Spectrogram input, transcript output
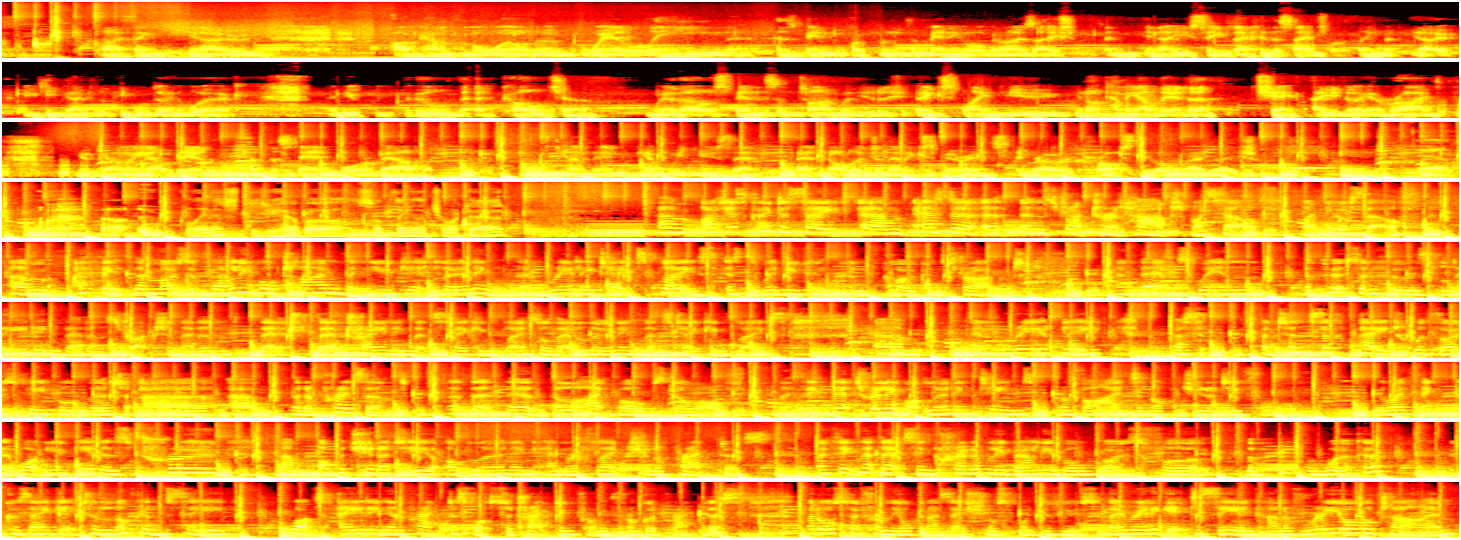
I think, you know, I've come from a world of where lean has been put into many organizations. And, you know, you see exactly the same sort of thing. But, you know, you keep going to the people doing the work and you build that culture where they'll spend some time with you to explain to you. You're not coming out there to check are you doing it right. You're going out there to understand more about it. And then can we use that, that knowledge and that experience to grow it across the organization? Yeah. Uh, Glynis, did you have uh, something that you want to add? Um, I was just going to say, um, as an instructor at heart myself, like yourself, um, I think the most valuable time that you get learning that really takes place is when you can co-construct, and that's when the person who is leading that instruction, that that that training that's taking place, or that learning that's taking place, um, can really participate with those people that are uh, that are present, so that the light bulbs go off. And I think that's really what learning teams provides an opportunity for. So I think that what you get is true um, opportunity of learning and reflection of practice. I think that that's incredibly valuable both for the, the worker because they get to look and see what's aiding in practice, what's detracting from, from good practice, but also from the organisational point of view. So they really get to see in kind of real time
